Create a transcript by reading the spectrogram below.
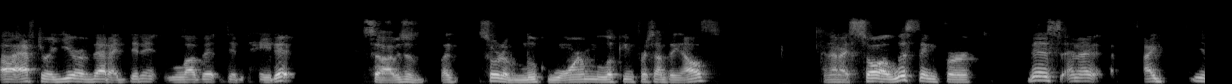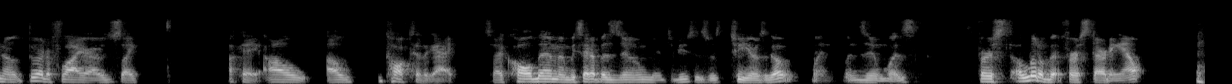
Uh, after a year of that, I didn't love it, didn't hate it. So I was just like sort of lukewarm looking for something else. And then I saw a listing for this and I, I, you know, threw out a flyer. I was just like, okay, I'll, I'll talk to the guy. So I called them and we set up a Zoom interview. This was two years ago when, when Zoom was first, a little bit first starting out.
